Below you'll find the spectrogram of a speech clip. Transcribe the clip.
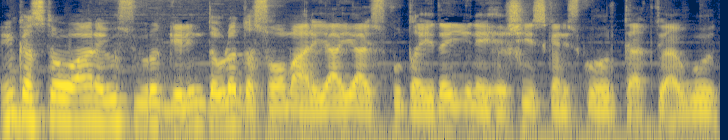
Inkasta oo aanay u suuro gelin dowladda soomaaliya ayaa isku dayday inay heshiiskan isku hortaagto awood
